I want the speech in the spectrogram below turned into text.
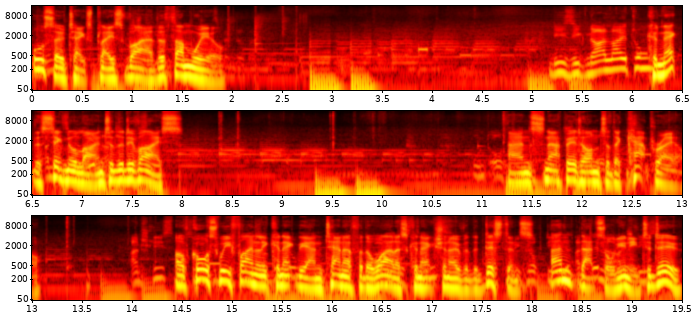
also takes place via the thumb wheel. Connect the signal line to the device and snap it onto the cap rail. Of course, we finally connect the antenna for the wireless connection over the distance, and that's all you need to do.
